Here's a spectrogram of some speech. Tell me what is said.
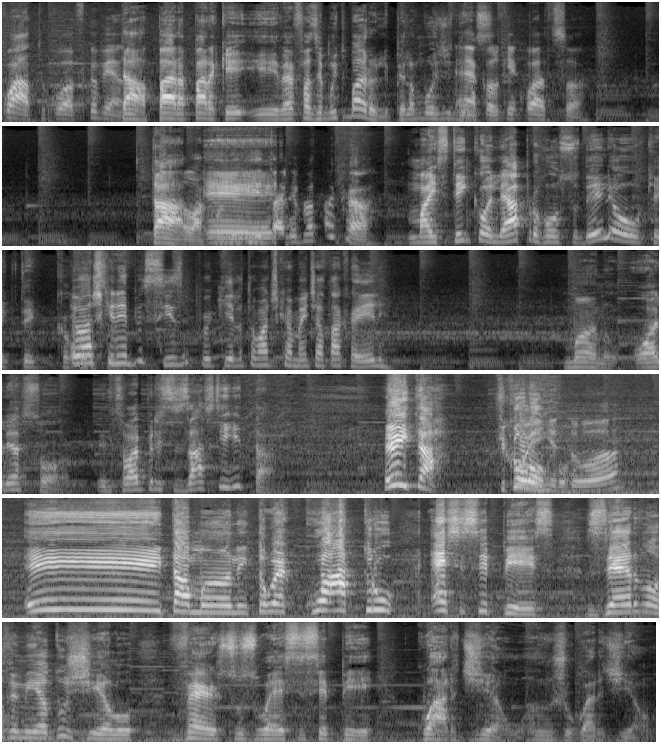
quatro, ó, fica vendo. Tá, para, para, que ele vai fazer muito barulho, pelo amor de Deus. É, coloquei quatro só. Tá, Olha lá, quando é, ele irritar, ele vai atacar. mas tem que olhar pro rosto dele ou o que, que tem que Eu acho que nem precisa, porque ele automaticamente ataca ele. Mano, olha só, ele só vai precisar se irritar. Eita! Ficou Foi, louco. irritou. Eita, mano, então é 4 SCPs 096 do gelo versus o SCP Guardião, Anjo Guardião.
